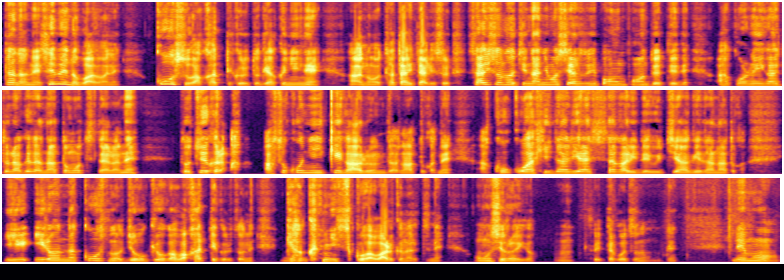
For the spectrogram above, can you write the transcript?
ただね、セベの場合はね、コース分かってくると逆にね、あの、叩いたりする。最初のうち何も知らずにポンポンって言ってね、あ、これ意外と楽だなと思ってたらね、途中から、あ、あそこに池があるんだなとかね、あ、ここは左足下がりで打ち上げだなとか、い、いろんなコースの状況が分かってくるとね、逆にスコア悪くなるってね、面白いよ。うん、そういったことなので。でも、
